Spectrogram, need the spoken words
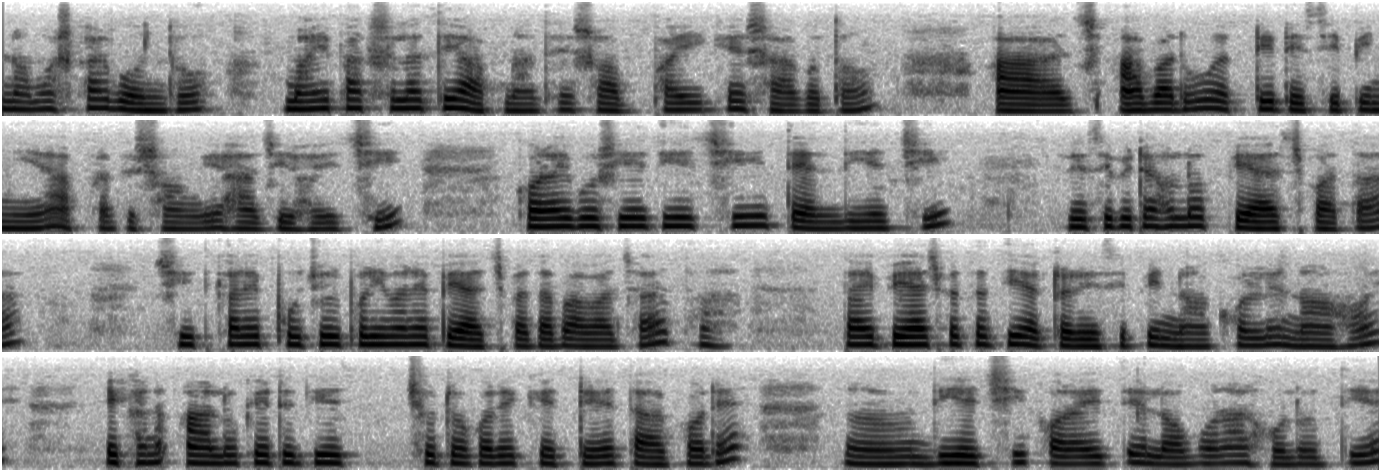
নমস্কার বন্ধু। মাই পাকশালাতে আপনাদের সবাইকে স্বাগতম। আজ আবারও একটি রেসিপি নিয়ে আপনাদের সঙ্গে হাজির হয়েছি। কড়াই বসিয়ে দিয়েছি, তেল দিয়েছি। রেসিপিটা হলো পেঁয়াজ পাতা। শীতকালে প্রচুর পরিমাণে পেঁয়াজ পাতা পাওয়া যায় তাই পেঁয়াজ পাতা দিয়ে একটা রেসিপি না করলে না হয়। এখানে আলু কেটে দিয়ে ছোট করে কেটে তারপরে দিয়েছি কড়াইতে লবণ আর হলুদ দিয়ে।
